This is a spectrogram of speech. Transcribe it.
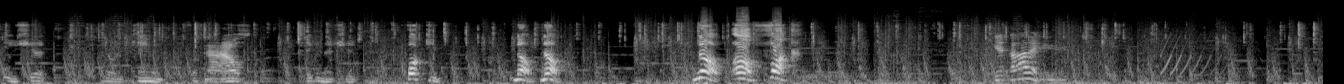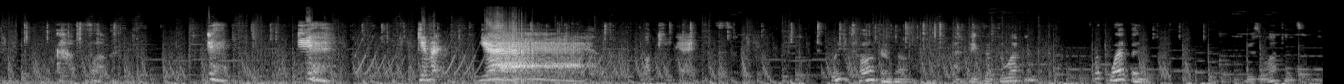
Holy shit. Yo, came in fucking Ow. Taking that shit. Fuck you! No, no! No! Oh, fuck! Get out of here. Ah, fuck. Eh. Yeah. Give it. Yeah. Talking about? I picked up the weapon. What weapon? There's a weapon somewhere.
